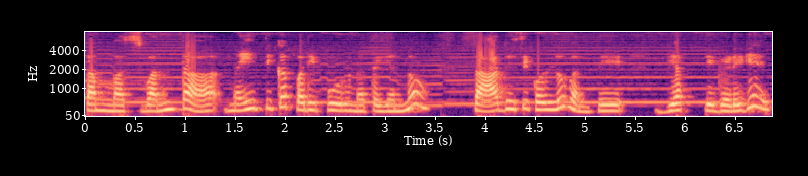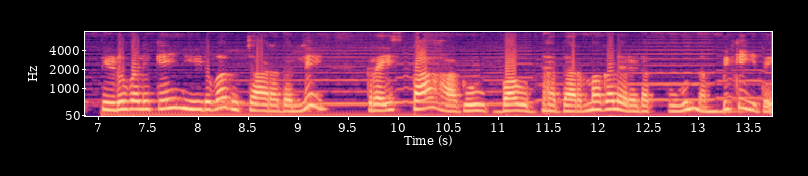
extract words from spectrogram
ತಮ್ಮ ಸ್ವಂತ ನೈತಿಕ ಪರಿಪೂರ್ಣತೆಯನ್ನು ಸಾಧಿಸಿಕೊಳ್ಳುವಂತೆ ವ್ಯಕ್ತಿಗಳಿಗೆ ತಿಳುವಳಿಕೆ ನೀಡುವ ವಿಚಾರದಲ್ಲಿ ಕ್ರೈಸ್ತ ಹಾಗೂ ಬೌದ್ಧ ಧರ್ಮಗಳೆರಡಕ್ಕೂ ನಂಬಿಕೆಯಿದೆ.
